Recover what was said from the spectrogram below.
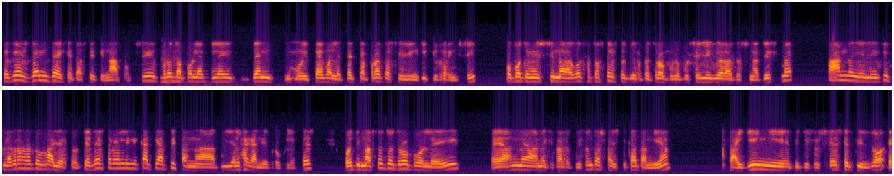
Βεβαίως δεν δέχεται αυτή την άποψη. Πρώτα απ' όλα λέει δεν μου υπέβαλε τέτοια πρόταση η ελληνική κυβέρνηση. Οπότε σήμερα εγώ θα το θέσω στον κύριο Πετρόπουλο που σε λίγη ώρα θα το συναντήσουμε. Αν η ελληνική πλευρά θα το βάλει αυτό. Και δεύτερον, λέγει κάτι απίθανα που γελάγανε οι ευρωβουλευτές, ότι με αυτόν τον τρόπο λέει, αν ανακεφαλοποιηθούν τα ασφαλιστικά ταμεία, θα γίνει επί της ουσίας ε,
